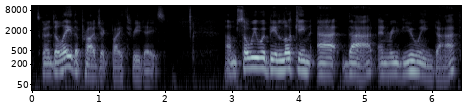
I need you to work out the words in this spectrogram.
it's going to delay the project by three days. Um, so we would be looking at that and reviewing that.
